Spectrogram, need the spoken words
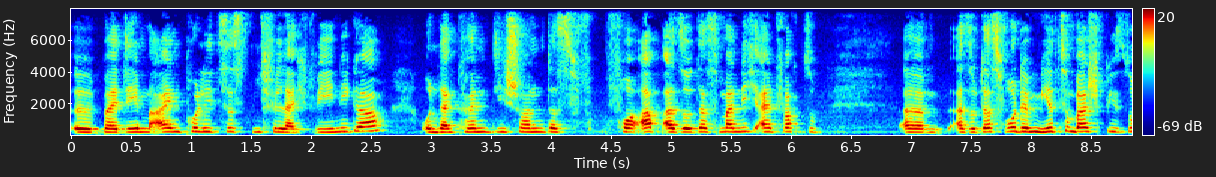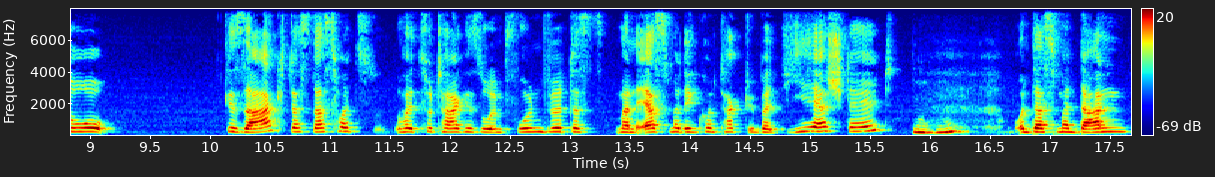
äh, bei dem einen Polizisten vielleicht weniger und dann können die schon das vorab, also dass man nicht einfach zu, ähm, also das wurde mir zum Beispiel so gesagt, dass das heutzutage so empfohlen wird, dass man erstmal den Kontakt über die herstellt mhm. und dass man dann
